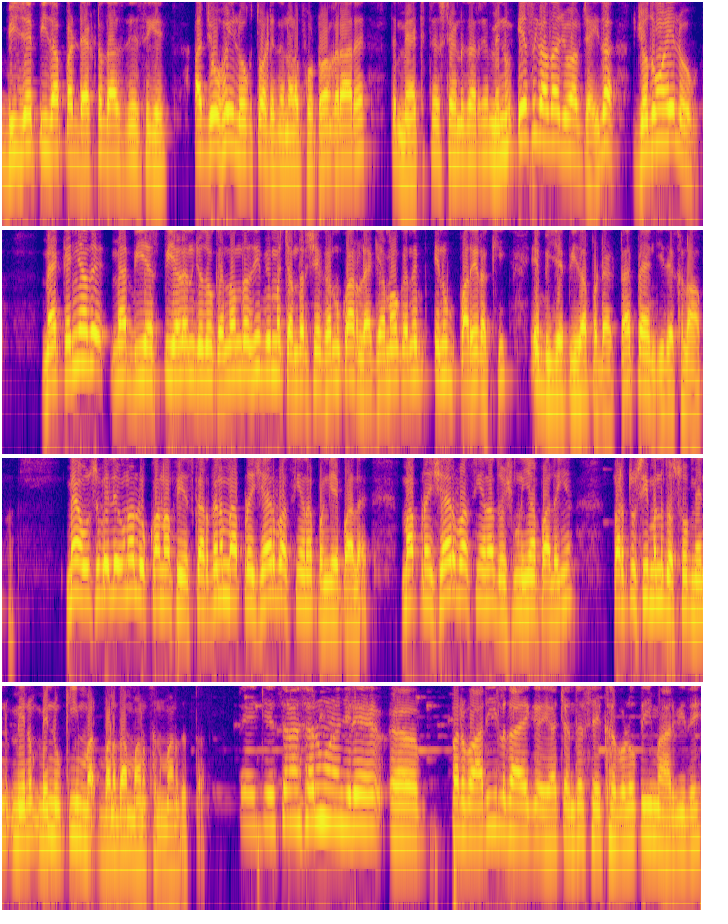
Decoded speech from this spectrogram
ਬੀਜੇਪੀ ਦਾ ਪ੍ਰੋਡਕਟ ਦੱਸਦੇ ਸੀਗੇ ਅੱਜ ਉਹੀ ਲੋਕ ਤੁਹਾਡੇ ਦੇ ਨਾਲ ਫੋਟੋਆਂ ਕਰਾ ਰਹੇ ਤੇ ਮੈਂ ਕਿੱਥੇ ਸਟੈਂਡ ਕਰ ਰਿਹਾ? ਮੈਨੂੰ ਇਸ ਗੱਲ ਦਾ ਜਵਾਬ ਚਾਹੀਦਾ, ਜਦੋਂ ਇਹ ਲੋਕ, ਮੈਂ ਕਈਆਂ ਦੇ, ਮੈਂ ਬੀਐਸਪੀ ਵਾਲਿਆਂ ਨੂੰ ਜਦੋਂ ਕਹਿੰਦਾ ਹੁੰਦਾ ਸੀ ਵੀ ਮੈਂ ਚੰਦਰ ਸ਼ੇਖਰ ਨੂੰ ਘਰ ਲੈ ਕੇ ਆਵਾਂ, ਉਹ ਕਹਿੰਦੇ ਇਹਨੂੰ ਪਰੇ ਰੱਖੀ, ਇਹ ਬੀਜੇਪੀ ਦਾ ਪ੍ਰੋਡਕਟ ਹੈ ਭੈਣ ਜੀ ਦੇ ਖਿਲਾਫ ਮੈਂ ਉਸ ਵੇਲੇ ਉਹਨਾਂ ਲੋਕਾਂ ਨਾਲ ਫੇਸ ਕਰਦਾ ਨਾ, ਮੈਂ ਆਪਣੇ ਸ਼ਹਿਰ ਵਾਸੀਆਂ ਨਾਲ ਪੰਗੇ ਪਾ ਲਏ, ਮੈਂ ਆਪਣੇ ਸ਼ਹਿਰ ਵਾਸੀਆਂ ਨਾਲ ਦੁਸ਼ਮਣੀਆਂ ਪਾ ਲਈਆਂ, ਪਰ ਤੁਸੀਂ ਮੈਨੂੰ ਦੱਸੋ, ਮੈਨ- ਮੈਨੂੰ ਮੈਨੂੰ ਕੀ ਮ- ਬਣਦਾ ਮਾਨ ਸਨਮਾਨ ਦਿੱਤਾ? ਤੇ ਜਿਸ ਤਰ੍ਹਾਂ ਸਰ ਹੁਣ ਜਿਹੜੇ ਪਰਿਵਾਰੀ ਲਗਾਏ ਗਏ ਆ ਚੰਦਰ ਸ਼ੇਖਰ ਵੱਲੋਂ ਪੀ ਮਾਰਵੀ ਦੇ,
